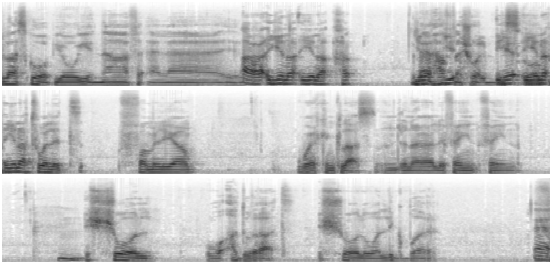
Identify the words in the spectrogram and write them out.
bla skopju jiena feqala. Ara, jiena jiena jiena ħafna xogħol bla skopju. Jiena twelit familja working class in ġenerali fejn fejn hmm. ix-xogħol huwa adurat, ix-xogħol huwa l-ikbar Eh,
